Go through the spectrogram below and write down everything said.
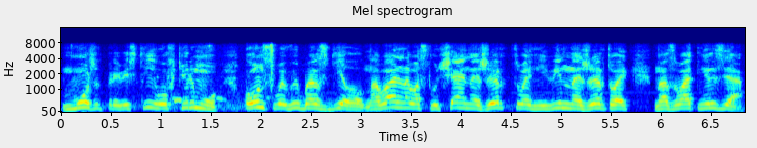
может привести его в тюрьму. Он свой выбор сделал. Навального случайной жертвой, невинной жертвой назвать нельзя.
